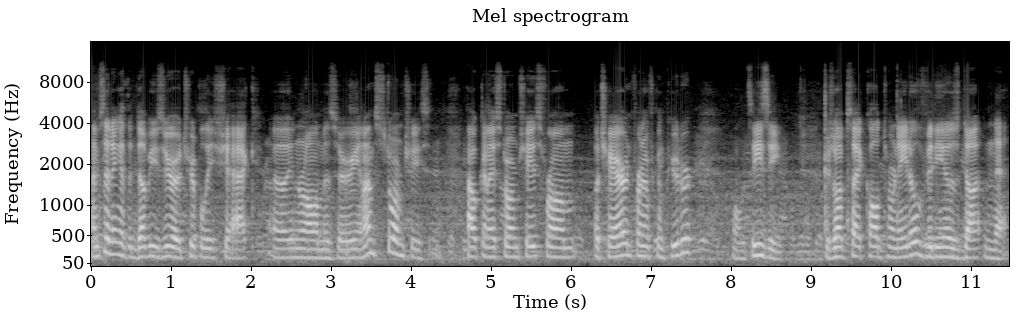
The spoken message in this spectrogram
I'm sitting at the W0 Tripoli Shack uh, in Rolla, Missouri, and I'm storm chasing. How can I storm chase from a chair in front of a computer? Well, it's easy. There's a website called tornadovideos.net.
